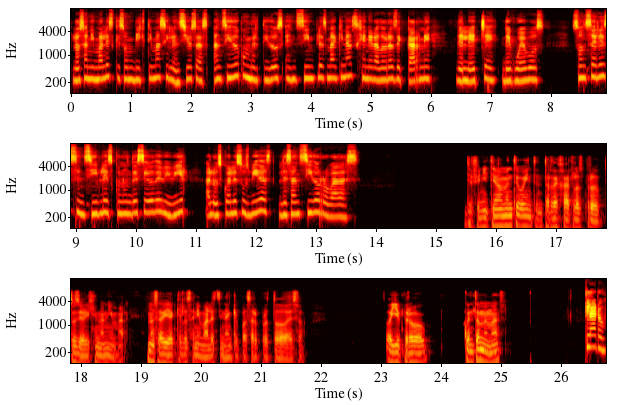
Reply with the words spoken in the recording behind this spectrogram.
Los animales que son víctimas silenciosas han sido convertidos en simples máquinas generadoras de carne, de leche, de huevos. Son seres sensibles con un deseo de vivir, a los cuales sus vidas les han sido robadas. Definitivamente voy a intentar dejar los productos de origen animal. No sabía que los animales tenían que pasar por todo eso. Oye, pero cuéntame más. Claro,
